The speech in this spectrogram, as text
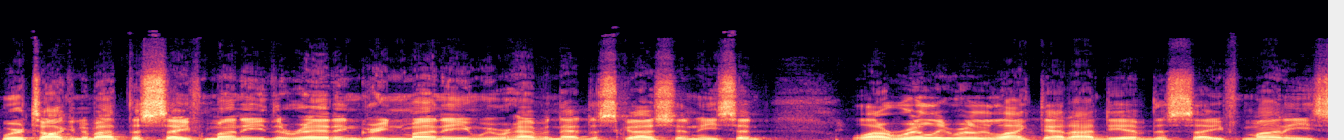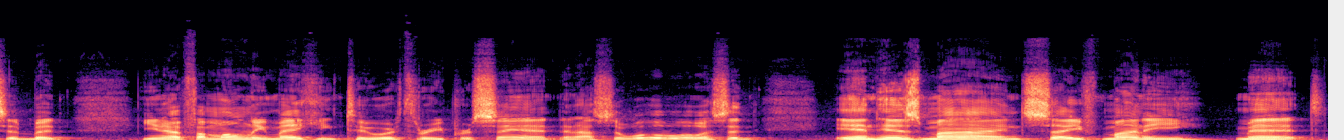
we were talking about the safe money, the red and green money, and we were having that discussion. He said, "Well, I really, really like that idea of the safe money." He said, "But you know, if I'm only making two or three percent," and I said, "Whoa, whoa, whoa!" I said, "In his mind, safe money meant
